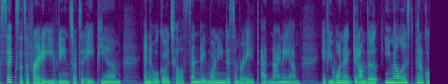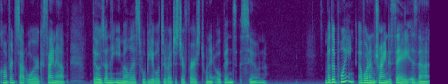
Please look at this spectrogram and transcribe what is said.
6th. That's a Friday evening, starts at 8 p.m., and it will go till Sunday morning, December 8th at 9 a.m. If you want to get on the email list, pinnacleconference.org, sign up. Those on the email list will be able to register first when it opens soon. But the point of what I'm trying to say is that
